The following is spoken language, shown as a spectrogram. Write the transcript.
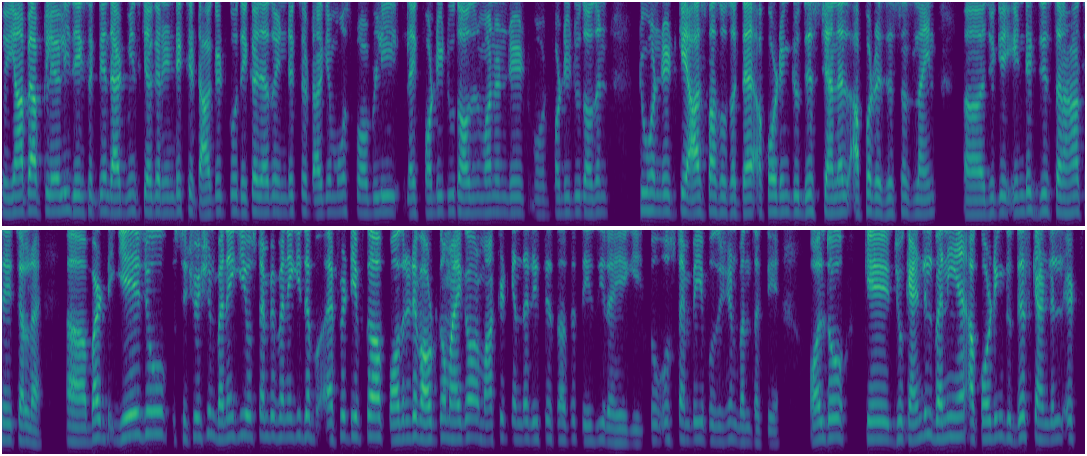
तो यहाँ पे आप क्लियरली देख सकते हैं दैट मीन्स कि अगर इंडेक्स से टारगेट को देखा जाए तो इंडेक्स से टारगेट मोस्ट प्रॉब्ली लाइक 42,100 और 42,200 के आसपास हो सकता है according to this channel upper resistance line जो कि इंडेक्स जिस तरह से चल रहा है। बट uh, ये जो सिचुएशन बनेगी उस टाइम पे बनेगी जब एफएटीएफ का पॉजिटिव आउटकम आएगा और मार्केट के अंदर इस तरह से तेज़ी रहेगी तो उस टाइम पे ये पोजीशन बन सकती है। ऑल के जो कैंडल बनी है according to this candle it's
